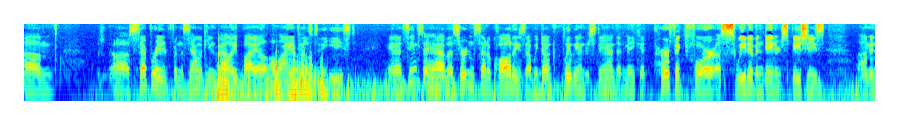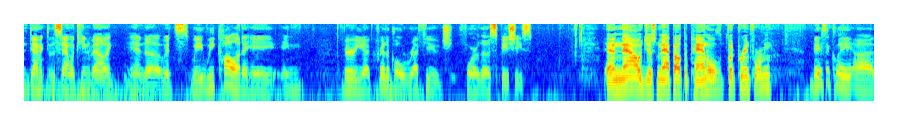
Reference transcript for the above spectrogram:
um, uh, separated from the San Joaquin Valley by a, a, line of hills to the east. And it seems to have a certain set of qualities that we don't completely understand that make it perfect for a suite of endangered species um, endemic to the San Joaquin Valley. And uh, it's, we, we call it a, a very uh, critical refuge for those species. And now just map out the panel footprint for me. Basically, uh,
